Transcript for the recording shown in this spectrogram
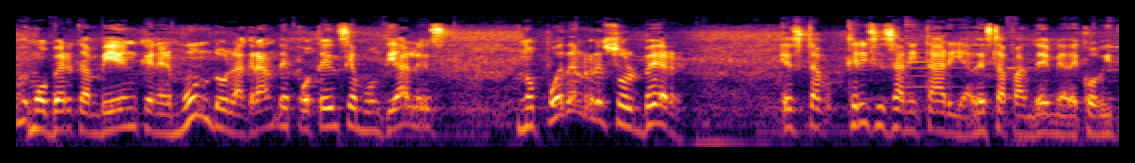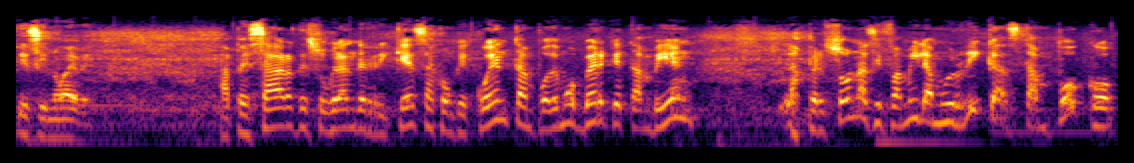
Podemos ver también que en el mundo las grandes potencias mundiales no pueden resolver esta crisis sanitaria de esta pandemia de COVID-19. A pesar de sus grandes riquezas con que cuentan, podemos ver que también las personas y familias muy ricas tampoco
